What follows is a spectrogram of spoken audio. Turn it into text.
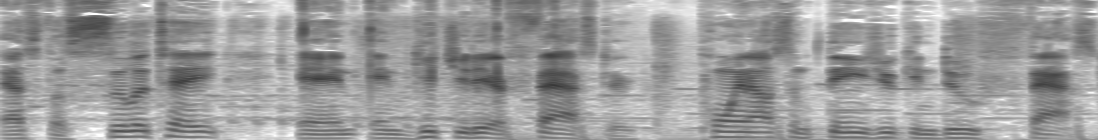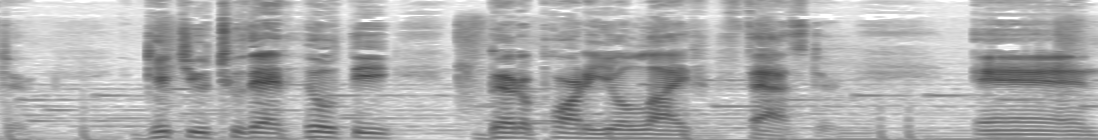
is facilitate and and get you there faster. Point out some things you can do faster get you to that healthy, better part of your life faster. And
